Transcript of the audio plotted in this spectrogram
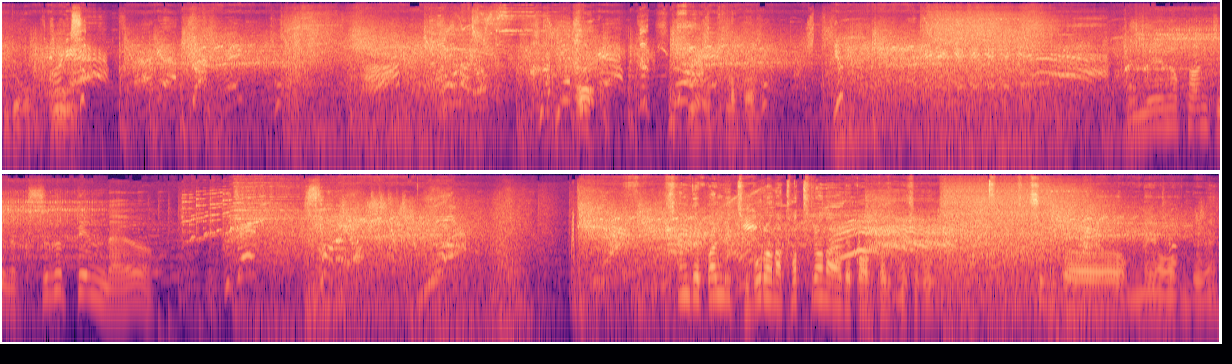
기력 없고 어? 실수야 큰일 났다 おめえのパンチがくすぐってんだよ 상대 빨리 두볼 하나 터 틀어놔야 될 것 같거든요 저거 특기가 없네요 근데.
